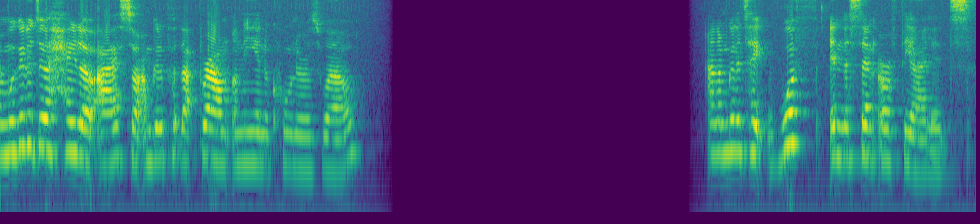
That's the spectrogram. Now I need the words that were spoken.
And we're going to do a halo eye, so I'm going to put that brown on the inner corner as well. And I'm going to take Woof in the centre of the eyelids.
